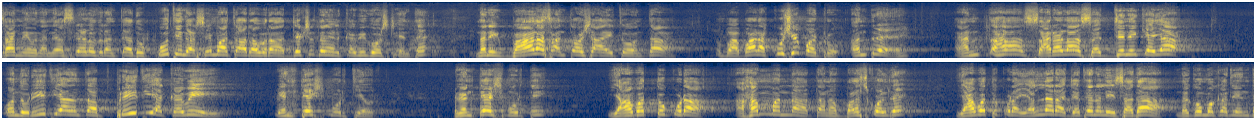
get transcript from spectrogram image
ಸರ್, ನೀವು ನನ್ನ ಹೆಸರು ಹೇಳಿದ್ರಂತೆ, ಅದು ಪೂತಿ ನರಸಿಂಹಾಚಾರ್ ಅವರ ಅಧ್ಯಕ್ಷತೆಯಲ್ಲಿ ಕವಿಗೋಷ್ಠಿ ಅಂತೆ. ನನಗೆ ಭಾಳ ಸಂತೋಷ ಆಯಿತು ಅಂತ ಭಾಳ ಖುಷಿಪಟ್ಟರು ಅಂದರೆ ಅಂತಹ ಸರಳ ಸಜ್ಜನಿಕೆಯ ಒಂದು ರೀತಿಯಾದಂಥ ಪ್ರೀತಿಯ ಕವಿ ವೆಂಕಟೇಶ್ ಮೂರ್ತಿಯವರು ವೆಂಕಟೇಶ್ ಮೂರ್ತಿ ಯಾವತ್ತೂ ಕೂಡ ಅಹಮ್ಮನ್ನು ತಾನು ಬಳಸ್ಕೊಳ್ದೆ, ಯಾವತ್ತೂ ಕೂಡ ಎಲ್ಲರ ಜೊತೆಯಲ್ಲಿ ಸದಾ ನಗುಮುಖದಿಂದ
